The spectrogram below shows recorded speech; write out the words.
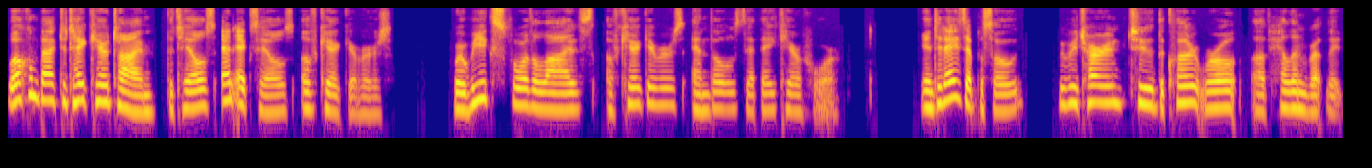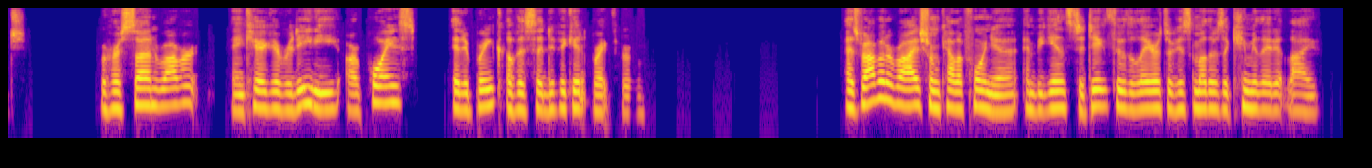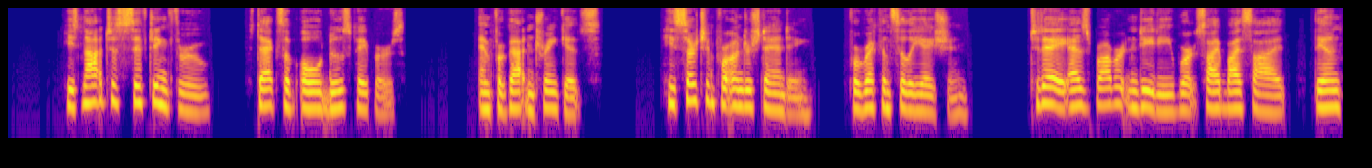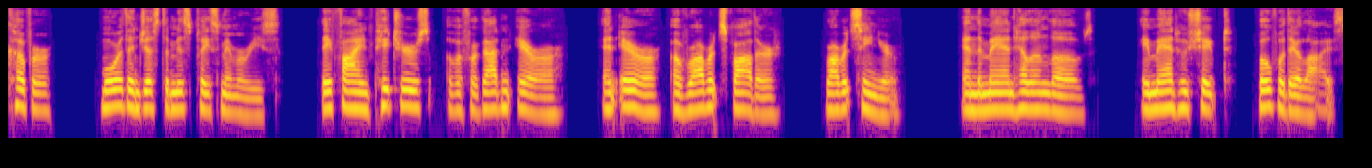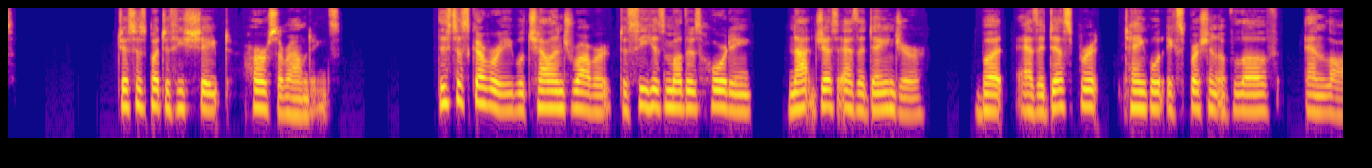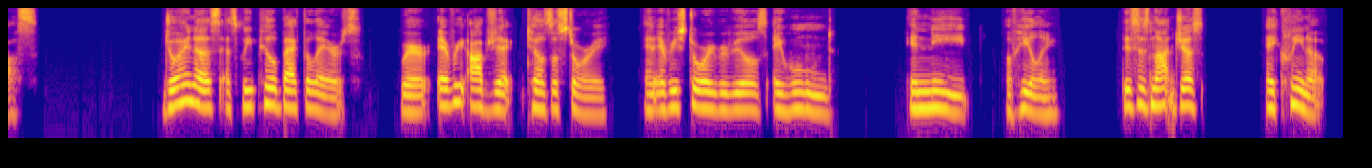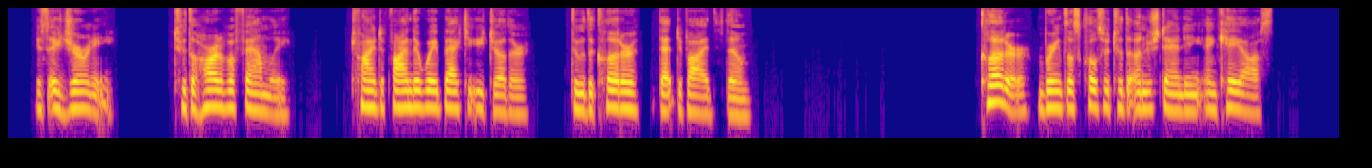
Welcome back to Take Care Time, the tales and exhales of caregivers, where we explore the lives of caregivers and those that they care for. In today's episode, we return to the cluttered world of Helen Rutledge, where her son Robert and caregiver Dee Dee are poised at the brink of a significant breakthrough. As Robert arrives from California and begins to dig through the layers of his mother's accumulated life, he's not just sifting through stacks of old newspapers and forgotten trinkets. He's searching for understanding, for reconciliation. Today, as Robert and Dee Dee work side by side, they uncover more than just the misplaced memories. They find pictures of a forgotten era, an era of Robert's father, Robert Sr., and the man Helen loved, a man who shaped both of their lives, just as much as he shaped her surroundings. This discovery will challenge Robert to see his mother's hoarding not just as a danger, but as a desperate, tangled expression of love and loss. Join us as we peel back the layers, where every object tells a story and every story reveals a wound in need of healing. This is not just a cleanup, it's a journey to the heart of a family, trying to find their way back to each other through the clutter that divides them. Clutter brings us closer to the understanding and chaos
